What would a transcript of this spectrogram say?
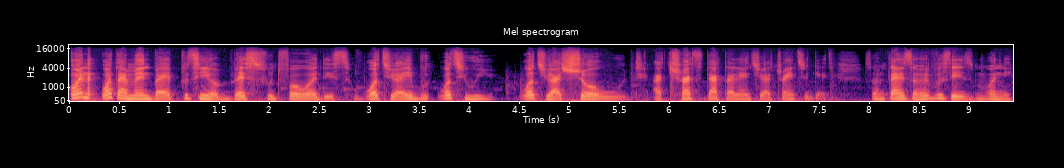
when what i meant by putting your best foot forward is what you are able what you what you are sure would attract that talent you are trying to get. Sometimes some people say it's money,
